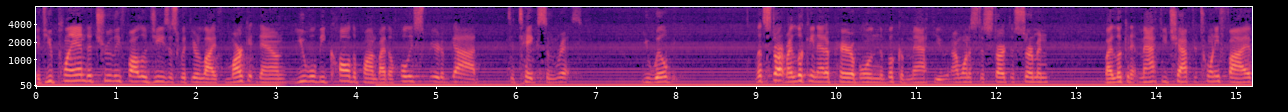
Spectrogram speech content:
If you plan to truly follow Jesus with your life, mark it down. You will be called upon by the Holy Spirit of God to take some risk. You will be. Let's start by looking at a parable in the book of Matthew. And I want us to start the sermon by looking at Matthew chapter 25.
